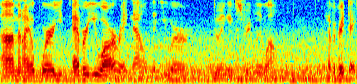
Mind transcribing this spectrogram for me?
Um, and I hope wherever you are right now that you are doing extremely well. Have a great day.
